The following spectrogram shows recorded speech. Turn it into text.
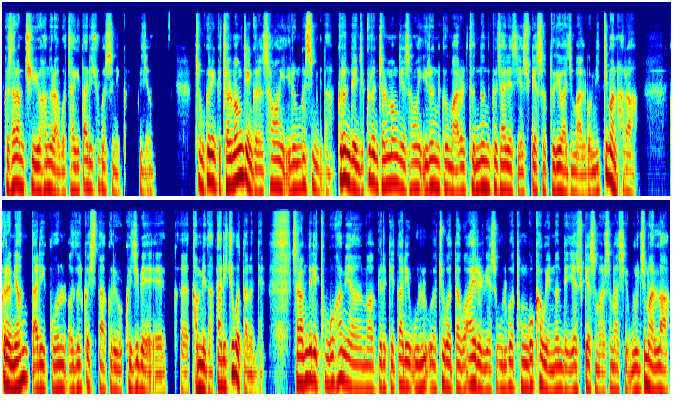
그 사람 치유하느라고 자기 딸이 죽었으니까 그죠? 좀 그러니까 절망적인 그런 상황이 이런 것입니다. 그런데 이제 그런 절망적인 상황이 이런 그 말을 듣는 그 자리에서 예수께서 두려워하지 말고 믿기만 하라. 그러면 딸이 구원을 얻을 것이다. 그리고 그 집에 갑니다. 딸이 죽었다는데 사람들이 통곡하면 막 그렇게 딸이 울, 어, 죽었다고 아이를 위해서 울고 통곡하고 있는데 예수께서 말씀하시기 울지 말라.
